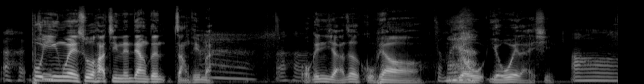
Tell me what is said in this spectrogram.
不因为说它今天亮灯涨停板。我跟你讲，这个股票有有未来性哦，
